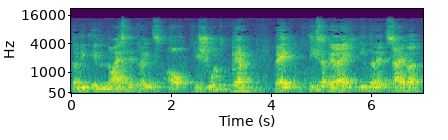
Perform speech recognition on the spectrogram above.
damit eben neueste Trends auch geschult werden, weil dieser Bereich Internet, Cyber,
